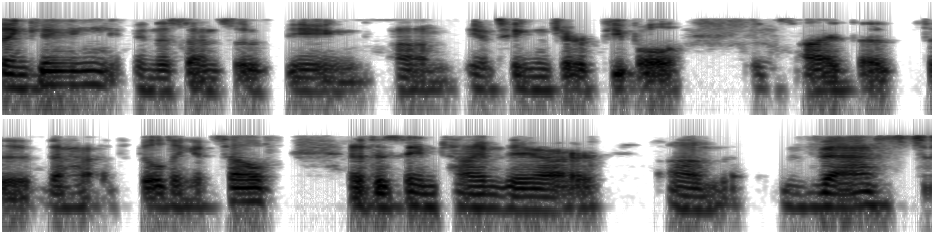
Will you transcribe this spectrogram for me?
thinking in the sense of being, um, you know, taking care of people inside the, the, the, the, building itself, and at the same time, they are um, vast.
